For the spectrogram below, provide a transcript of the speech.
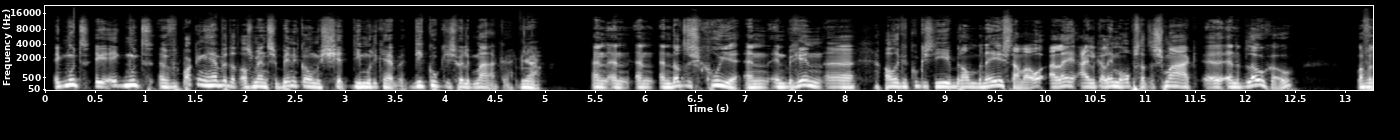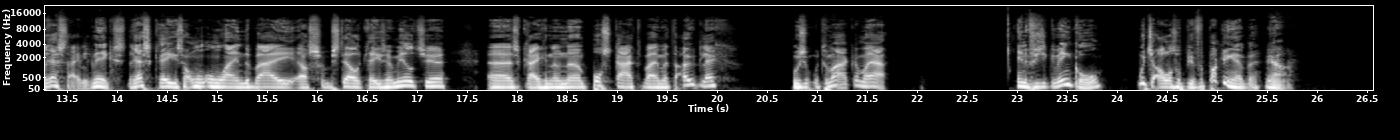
Ik moet, ik, ik moet een verpakking hebben dat als mensen binnenkomen, shit, die moet ik hebben. Die koekjes wil ik maken. Ja. En, en, en, en dat is groeien. En in het begin eh, had ik de koekjes die hier dan beneden staan, waar alleen, eigenlijk alleen maar op staat de smaak eh, en het logo. Maar voor de rest eigenlijk niks. De rest kregen ze allemaal online erbij. Als ze bestellen, kregen ze een mailtje. Uh, ze krijgen een, een, postkaart erbij met de uitleg. Hoe ze het moeten maken. Maar ja, in een fysieke winkel moet je alles op je verpakking hebben. Ja.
